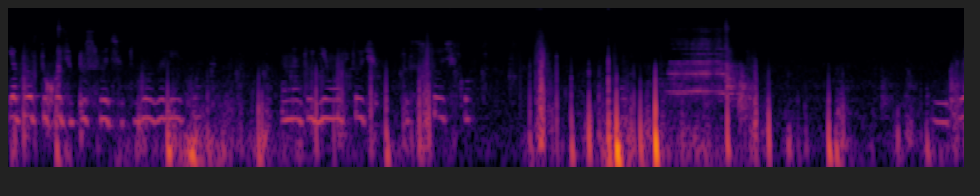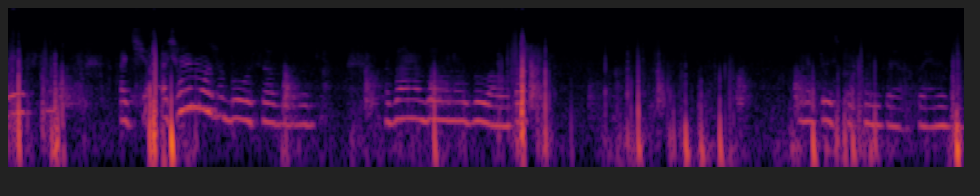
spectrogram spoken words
Я просто хочу пошвидше туди залізти. Не тоді мосточку. А, ч... а чого не можна було сразу залізти? Напевно, би воно вбивало, так? Написано коментарях, я не знаю.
